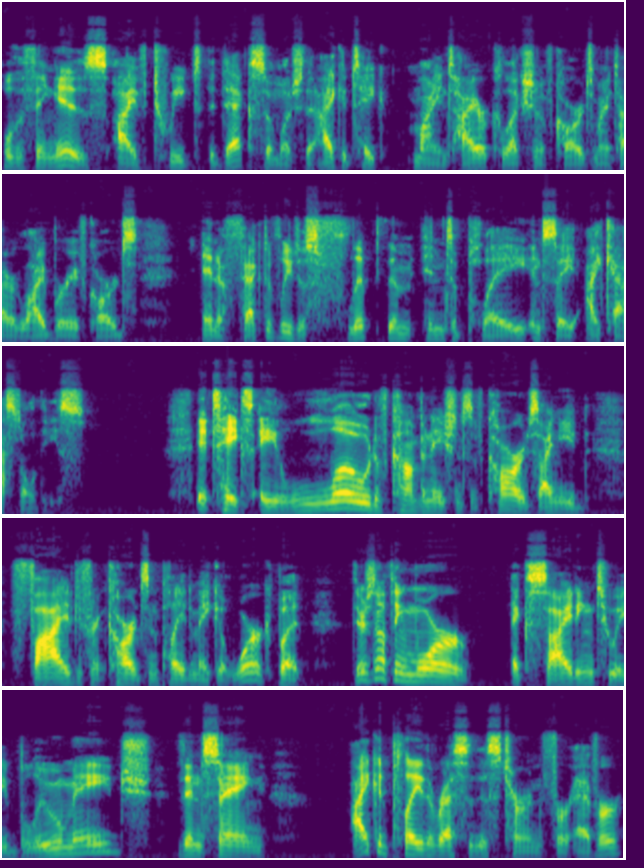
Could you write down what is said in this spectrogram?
Well, the thing is, I've tweaked the deck so much that I could take my entire collection of cards, my entire library of cards, and effectively just flip them into play and say, I cast all these. It takes a load of combinations of cards. I need five different cards in play to make it work, but there's nothing more exciting to a blue mage than saying, I could play the rest of this turn forever.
